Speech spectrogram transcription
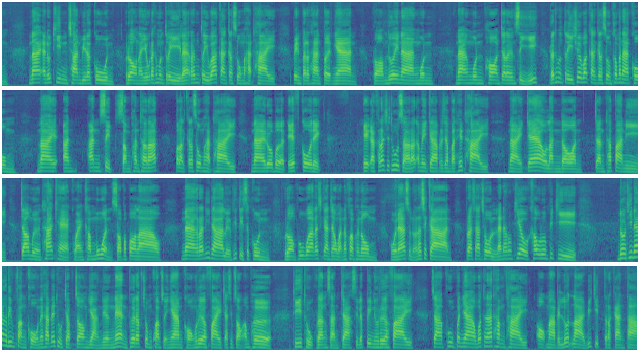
นายอนุทิน ชาญวีรกูล รองนายกรัฐมนตรี และรัฐมนตรีว่าการกระทรวงมหาดไทย เป็นประธานเปิดงาน พร้อมด้วยนางมนนางมนพรเจริญศรีรัฐมนตรีช่วยว่าการกระทรวงคมนาคม นายอันอันสิทธิ์สัมพันธรัตน์ปลัดกระทรวงมหาดไทย นายโรเบิร์ตเอฟโกเด็ก เอกอัครราชทูตสหรัฐอเมริกาประจำประเทศไทย นายแก้วลันดอน จันทปานี เจ้าเมืองท่าแขกแขวงคำม่วน สปปลาว นางรนิดาเหลืองทิติสกุล รองผู้ว่าราชการจังหวัดนครพนม หัวหน้าส่วนราชการ ประชาชนและนักท่องเที่ยวเข้าร่วมพิธี โดยที่นั่งริมฝั่งโขงนะครับได้ถูกจับจองอย่างเนืองแน่น เพื่อรับชมความสวยงามของเรือไฟจาก 12 อำเภอ ที่ถูกรังสรรค์จากศิลปินเรือไฟ จากภูมิปัญญาวัฒนธรรมไทยออกมาเป็นลวดลายวิจิตรการตา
